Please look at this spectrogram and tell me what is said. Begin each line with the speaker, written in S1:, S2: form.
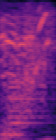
S1: you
